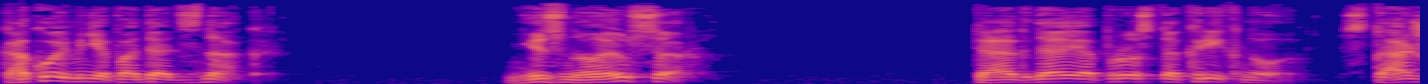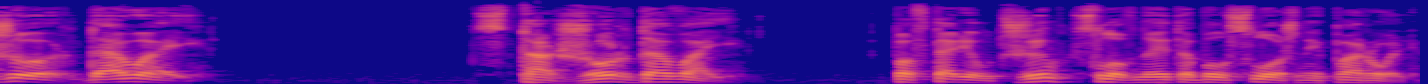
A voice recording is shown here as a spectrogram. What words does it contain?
«Какой мне подать знак?» «Не знаю, сэр». «Тогда я просто крикну «Стажер, давай!» «Стажер, давай!» – повторил Джим, словно это был сложный пароль.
